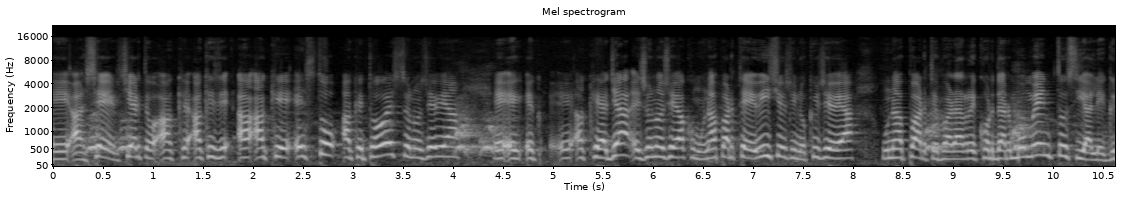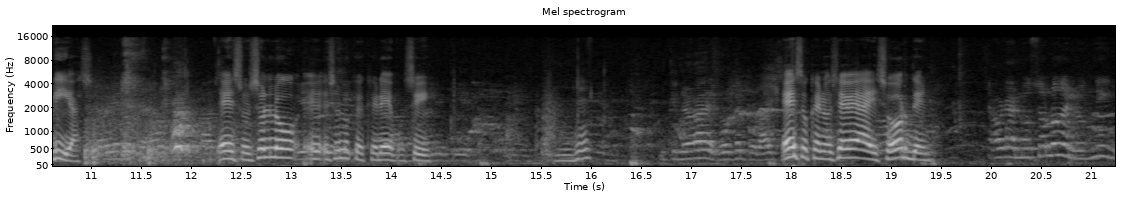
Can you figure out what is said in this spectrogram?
eh, hacer, ¿cierto? A que, a, que, se- a- a que esto, a que todo esto no se vea, eh, eh, eh, a que allá eso no se vea como una parte de vicio, sino que se vea una parte para recordar momentos y alegrías. Eso, eso es lo, eso es lo que queremos, sí. Y que no haga desorden por ahí. Eso, que no se vea desorden. Ahora, no solo de los niños,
